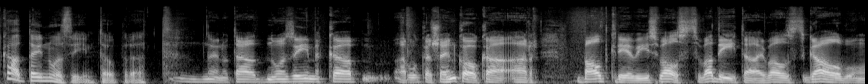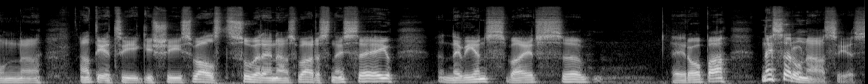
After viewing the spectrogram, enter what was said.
Kāda tai nozīme, tavuprāt? Nē, nu tāda nozīme, ka ar Lukašenko, kā ar Baltkrievijas valsts vadītāju, valsts galvu un attiecīgi šīs valsts suverēnās varas nesēju, neviens vairs Eiropā nesarunāsies.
